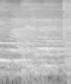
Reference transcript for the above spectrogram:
two rounds up.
